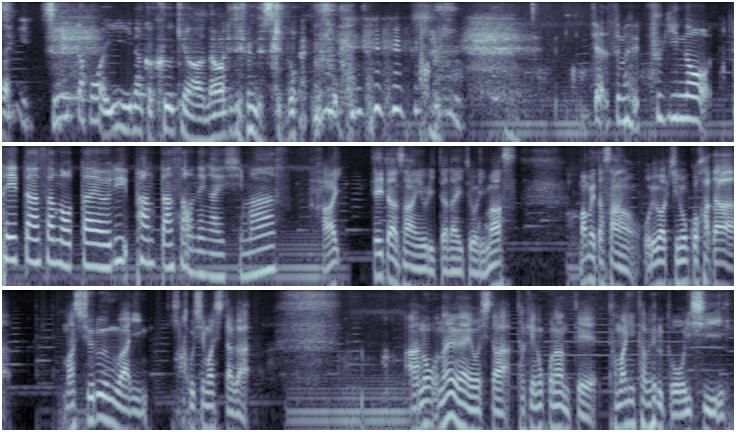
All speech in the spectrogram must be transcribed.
次、次行った方がいいなんか空気が流れてるんですけど。じゃあすみません。次のテイタンさんのお便り、パンタンさんお願いします。はい。テイタンさんよりいただいております。マメタさん、俺はキノコ派だ。マッシュルームはい引っ越しましたが、あのなよなよしたタケノコなんてたまに食べると美味しい。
